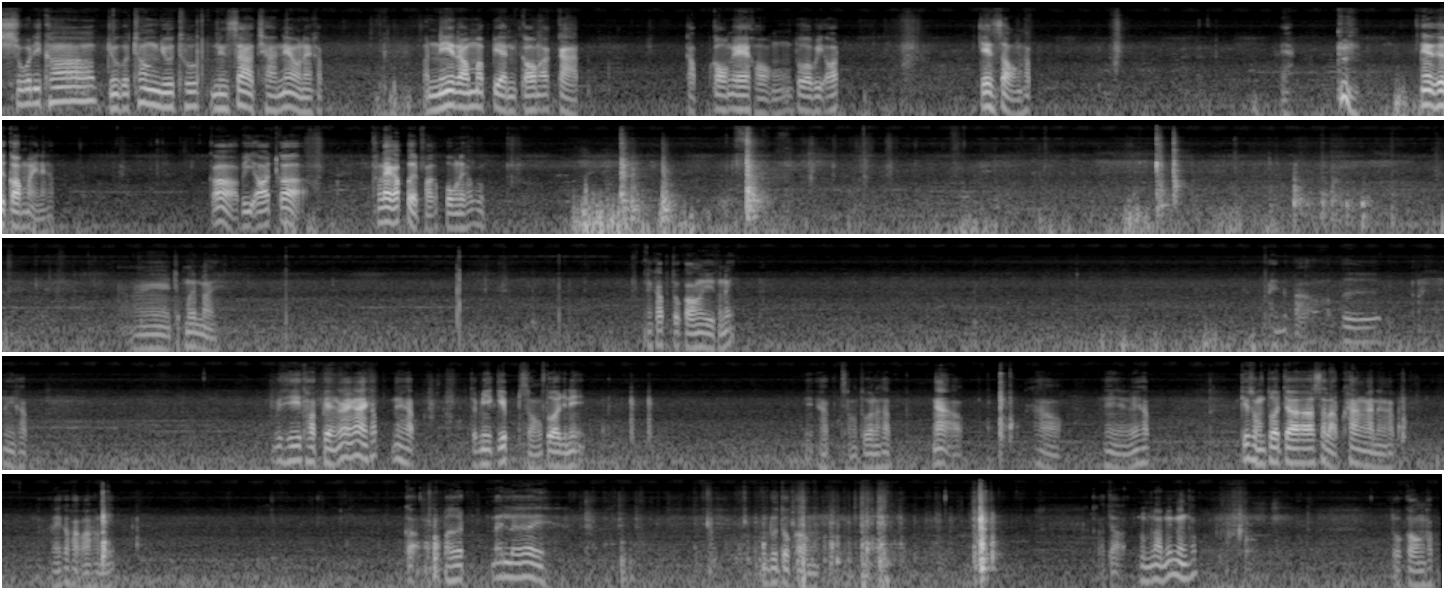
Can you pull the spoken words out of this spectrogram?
สวัสดีครับอยู่กับช่อง YouTube n i n s a Channel นะครับ วันนี้เรามาเปลี่ยนกองอากาศกับกองแอร์ของตัว Vios Gen 2ครับนี่คือกองใหม่นะครับ ก็วีออสก็ขั้นแรกก็เปิดฝากระโปรงเลยครับผม มืดหน่อยนะครับตัวกองอยู่ตรงนี้ไปหรือเปล่าเออนี่ครับ วิธีถอดเปลี่ยนก็ง่ายๆครับนี่ครับ จะมีกิฟต์สองตัวอยู่นี่นี่ครับสองตัวนะครับง่าออกง่าออกนี่อย่างนี้ครับกิฟต์สองตัวจะสลับข้างกันนะครับอันนี้ก็ผักมาทางนี้ ก็เปิดได้เลย ดูตัวกล่อง ก็จะลุ่มลามนิดนึงครับ ตัวกล่องครับ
